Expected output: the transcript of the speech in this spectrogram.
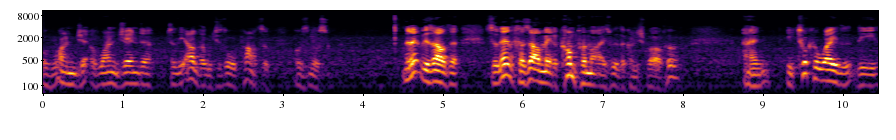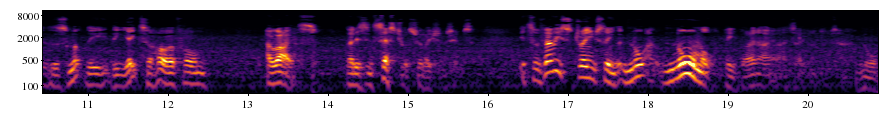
of one of one gender to the other, which is all part of of znus. The net result, so then Chazal made a compromise with the Kodesh Baruch Hu, and he took away the the the, the, the from Arias, that is incestuous relationships. It's a very strange thing that nor- normal people, I, I, I say normal,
